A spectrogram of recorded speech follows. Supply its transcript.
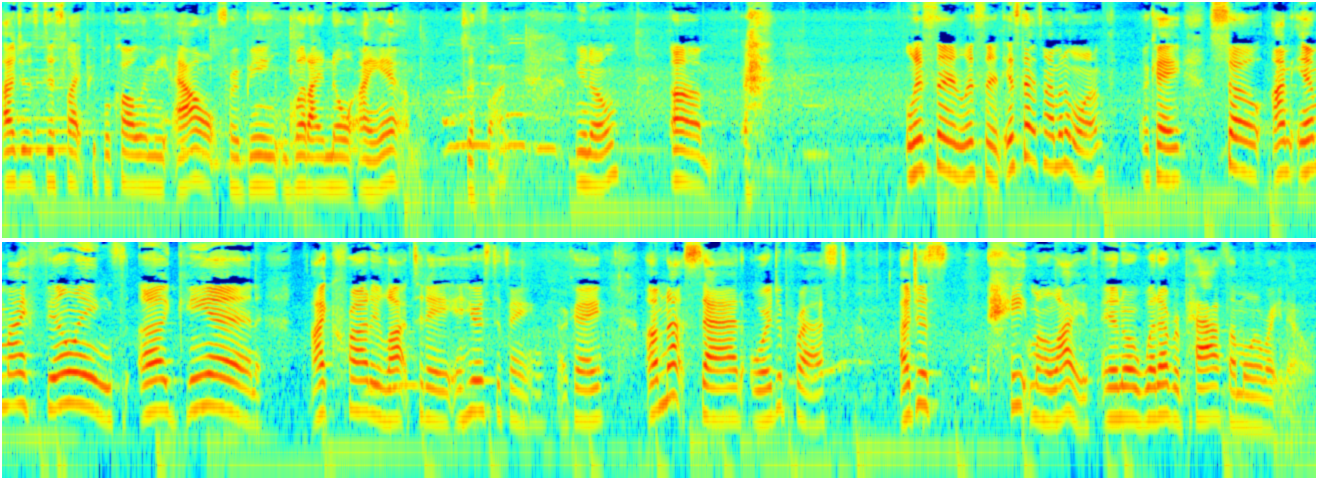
I just dislike people calling me out for being what I know I am. The fuck, you know? Um, listen, listen, it's that time of the month. Okay, so I'm in my feelings again. I cried a lot today, and here's the thing, okay? I'm not sad or depressed. I just hate my life and or whatever path I'm on right now.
